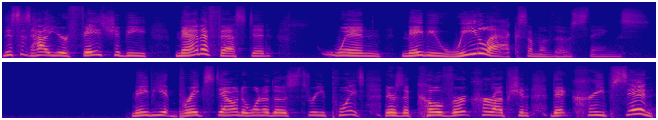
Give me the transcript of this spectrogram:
This is how your faith should be manifested when maybe we lack some of those things. Maybe it breaks down to one of those three points. There's a covert corruption that creeps in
